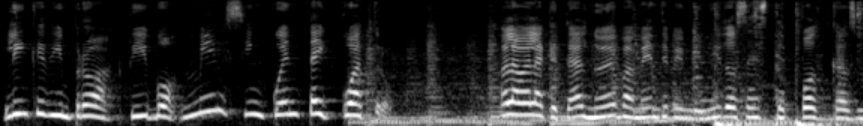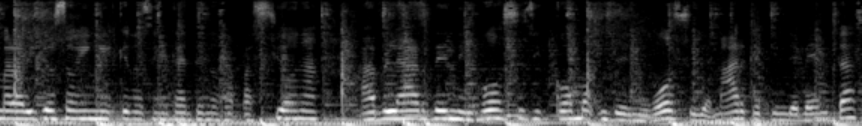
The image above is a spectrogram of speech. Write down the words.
LinkedIn Proactivo 1054. Hola, hola, ¿qué tal? Nuevamente bienvenidos a este podcast maravilloso en el que nos encanta y nos apasiona hablar de negocios y cómo, y de negocio, de marketing, de ventas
